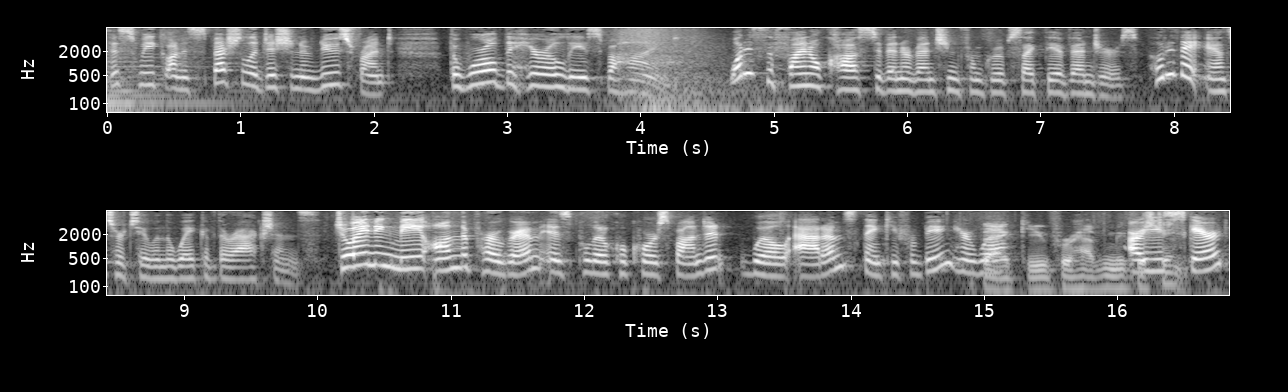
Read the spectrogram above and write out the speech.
This week on a special edition of Newsfront, The World the Hero Leaves Behind. What is the final cost of intervention from groups like the Avengers? Who do they answer to in the wake of their actions? Joining me on the program is political correspondent Will Adams. Thank you for being here, Will. Thank you for having me. Are Christine. you scared?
